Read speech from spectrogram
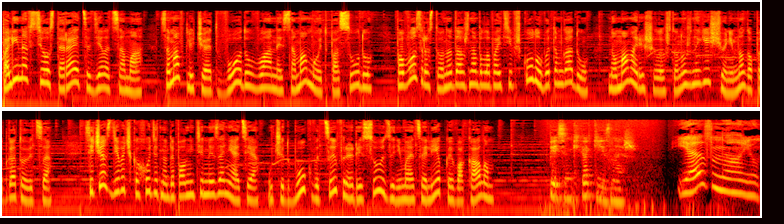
Полина все старается делать сама. Сама включает воду в ванной, сама моет посуду. По возрасту она должна была пойти в школу в этом году, но мама решила, что нужно еще немного подготовиться. Сейчас девочка ходит на дополнительные занятия, учит буквы, цифры, рисует, занимается лепкой, вокалом. Песенки какие знаешь? Я знаю.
